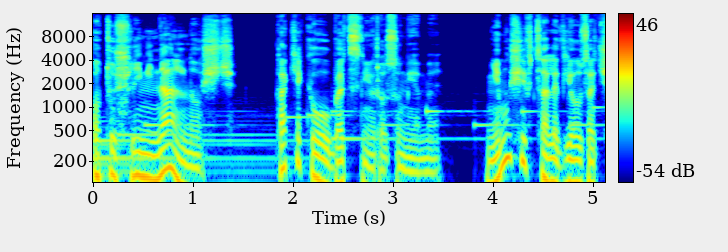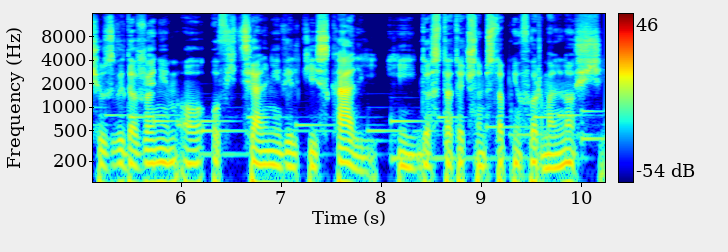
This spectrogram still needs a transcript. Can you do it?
Otóż liminalność, tak jak ją obecnie rozumiemy, nie musi wcale wiązać się z wydarzeniem o oficjalnie wielkiej skali i dostatecznym stopniu formalności.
